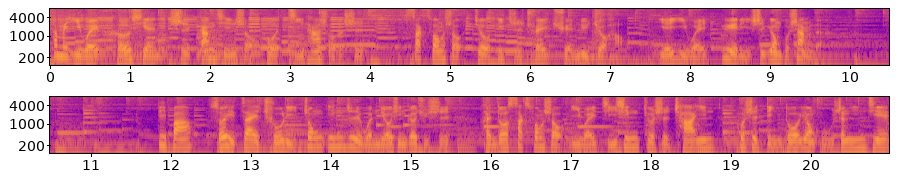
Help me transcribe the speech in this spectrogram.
他们以为和弦是钢琴手或吉他手的事，萨克斯风手就一直吹旋律就好，也以为乐理是用不上的。第八，所以在处理中英日文流行歌曲时，很多萨克斯风手以为即兴就是插音，或是顶多用五声音阶，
